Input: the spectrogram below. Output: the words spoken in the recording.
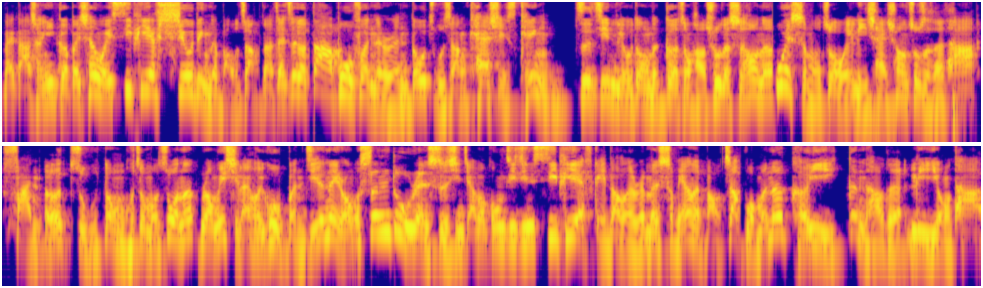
来达成一个被称为 CPF Shielding 的保障。那在这个大部分的人都主张 Cash is King，资金流动的各种好处的。时候呢？为什么作为理财创作者的他反而主动这么做呢？让我们一起来回顾本集的内容，深度认识新加坡公积金 CPF 给到了人们什么样的保障？我们呢可以更好好的利用它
